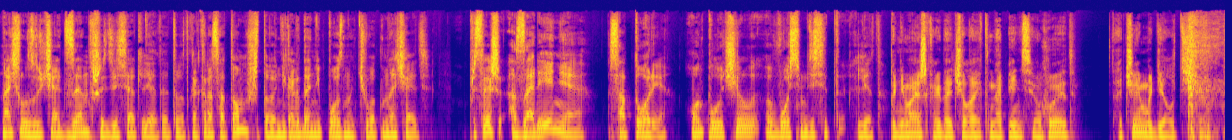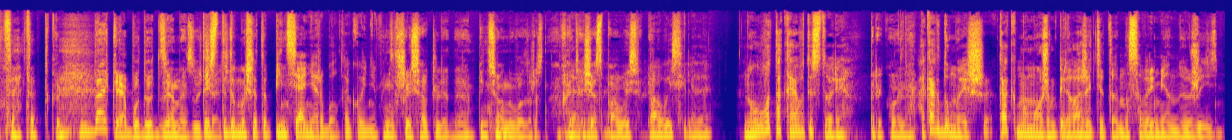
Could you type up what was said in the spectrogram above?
начал изучать дзен в 60 лет. Это вот как раз о том, что никогда не поздно чего-то начать. Представляешь, озарение Сатори он получил в 80 лет. Понимаешь, когда человек на пенсию уходит, а что ему делать еще? «Ну, Дай-ка я буду дзен То есть изучать. ты думаешь, это пенсионер был какой-нибудь? Ну, 60 лет, да, пенсионный возраст. А Хотя сейчас повысили. Повысили, да? Ну, вот такая вот история. Прикольно. А как думаешь, как мы можем переложить это на современную жизнь?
